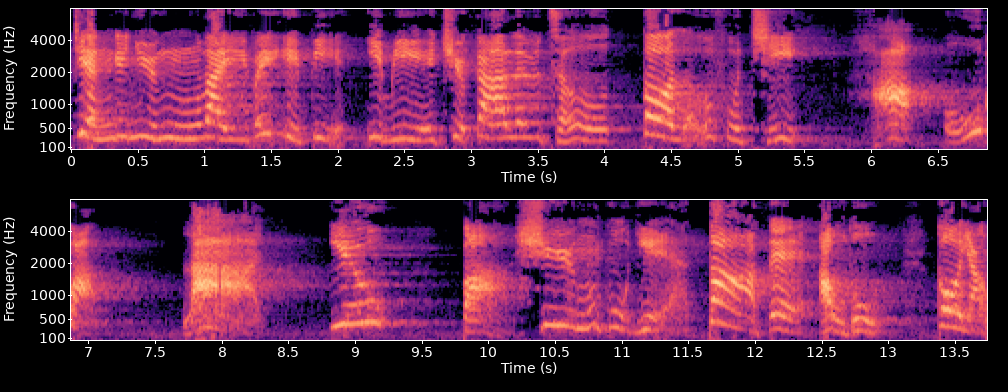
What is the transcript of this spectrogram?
将个女儿违背一边，一面去家楼走，到肉夫妻，好吧？来，有把孙姑爷打得好多，各要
